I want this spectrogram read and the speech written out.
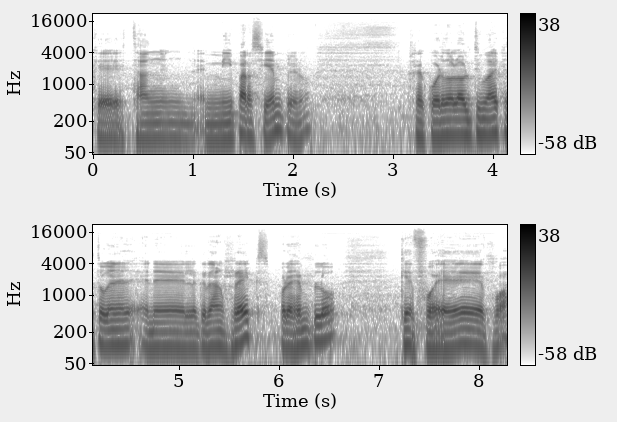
que están en, en mí para siempre, ¿no? Recuerdo la última vez que toqué en el, en el Gran Rex, por ejemplo, que fue... ¡buah!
